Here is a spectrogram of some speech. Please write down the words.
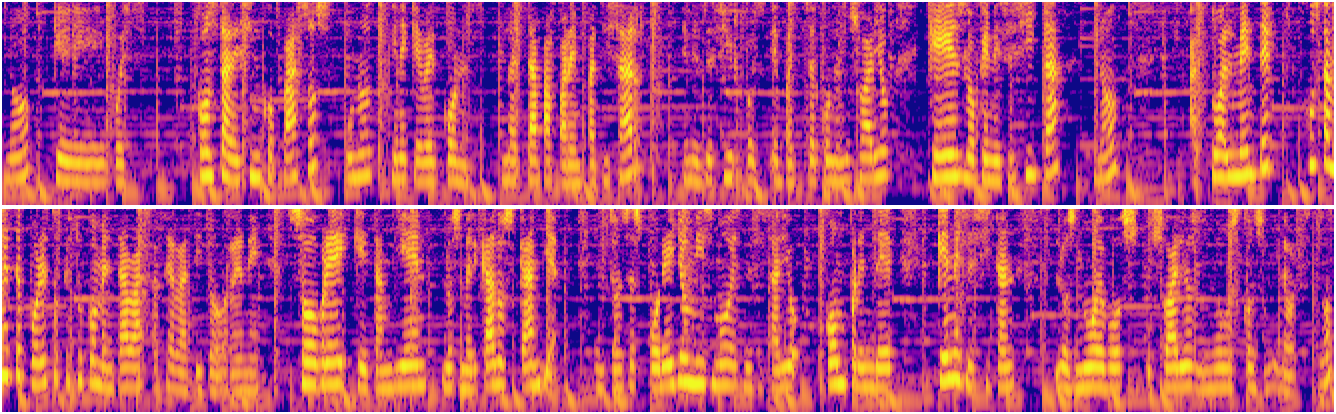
¿no? Que pues consta de cinco pasos. Uno tiene que ver con una etapa para empatizar, es decir, pues empatizar con el usuario, qué es lo que necesita, ¿no? Actualmente, justamente por esto que tú comentabas hace ratito, René, sobre que también los mercados cambian. Entonces, por ello mismo es necesario comprender qué necesitan los nuevos usuarios, los nuevos consumidores, ¿no?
